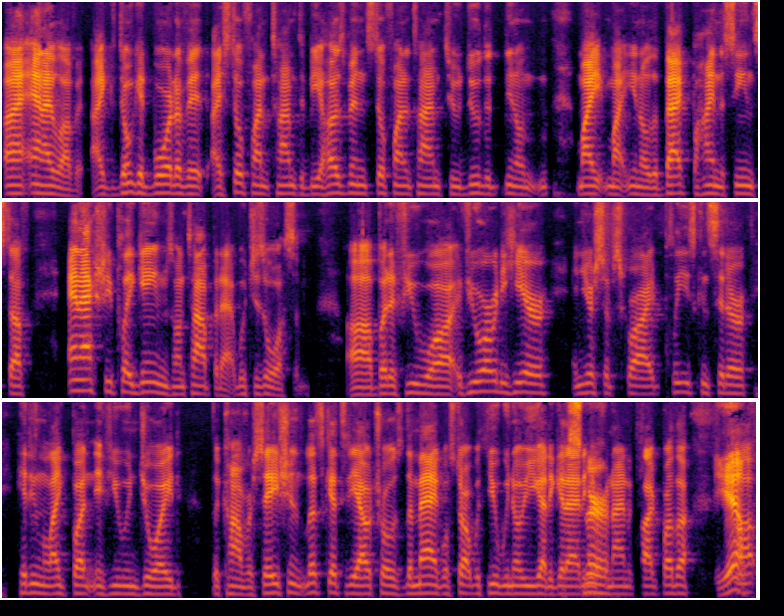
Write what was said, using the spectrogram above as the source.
Uh, and I love it. I don't get bored of it. I still find time to be a husband, still find time to do the, you know, my my, you know, the back behind the scenes stuff, and actually play games on top of that, which is awesome. Uh, but if you are if you're already here and you're subscribed, please consider hitting the like button if you enjoyed the conversation. Let's get to the outros. The mag, we'll start with you. We know you got to get out of here for nine o'clock, brother. Yeah. Uh,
